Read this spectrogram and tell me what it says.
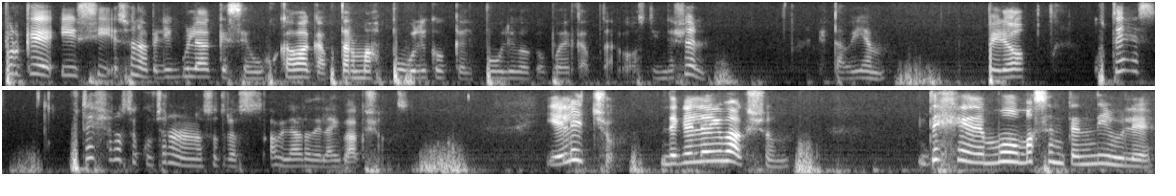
Porque, y sí, es una película que se buscaba captar más público que el público que puede captar Ghost in the Shell. Está bien. Pero ustedes, ustedes ya nos escucharon a nosotros hablar de live actions. Y el hecho de que el live action deje de modo más entendible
